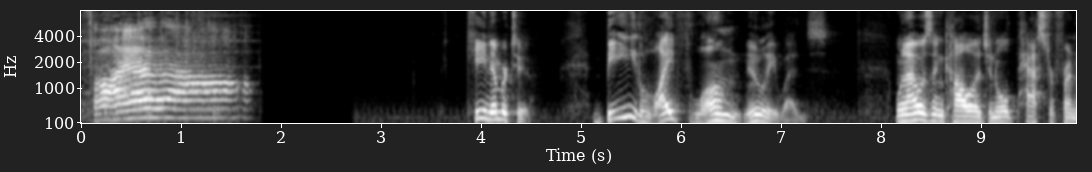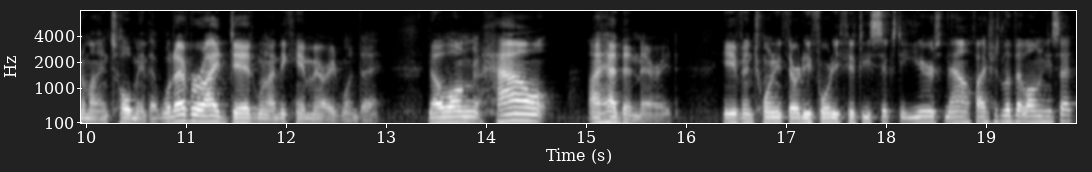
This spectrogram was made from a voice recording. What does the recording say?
forever. Key number two be lifelong newlyweds. When I was in college, an old pastor friend of mine told me that whatever I did when I became married one day, no longer how I had been married, even 20, 30, 40, 50, 60 years now, if I should live that long, he said,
